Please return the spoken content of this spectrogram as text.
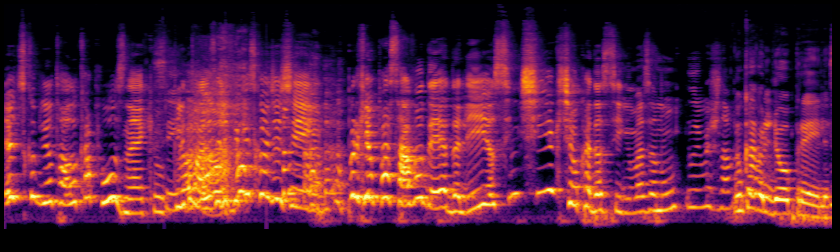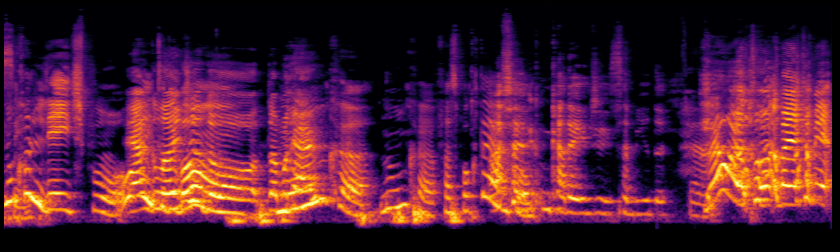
eu descobri o tal do capuz, né? Que o Sim. clitóris ele fica escondidinho. Porque eu passava o dedo ali e eu sentia que tinha um pedacinho, mas eu não, não imaginava. Nunca olhou pra ele, assim. Nunca olhei, tipo, É a "Oi, tudo glande bom?" do, da mulher. Nunca, nunca. Faz pouco tempo. Acha ele com cara aí de sabida. Não, eu tô. Mas é que a minha.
